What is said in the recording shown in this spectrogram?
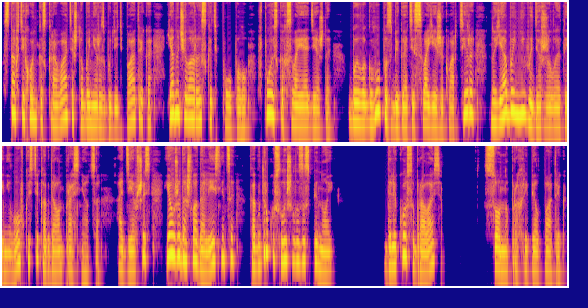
Встав тихонько с кровати, чтобы не разбудить Патрика, я начала рыскать по полу в поисках своей одежды. Было глупо сбегать из своей же квартиры, но я бы не выдержала этой неловкости, когда он проснется. Одевшись, я уже дошла до лестницы, как вдруг услышала за спиной. Далеко собралась. Сонно прохрипел Патрик.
